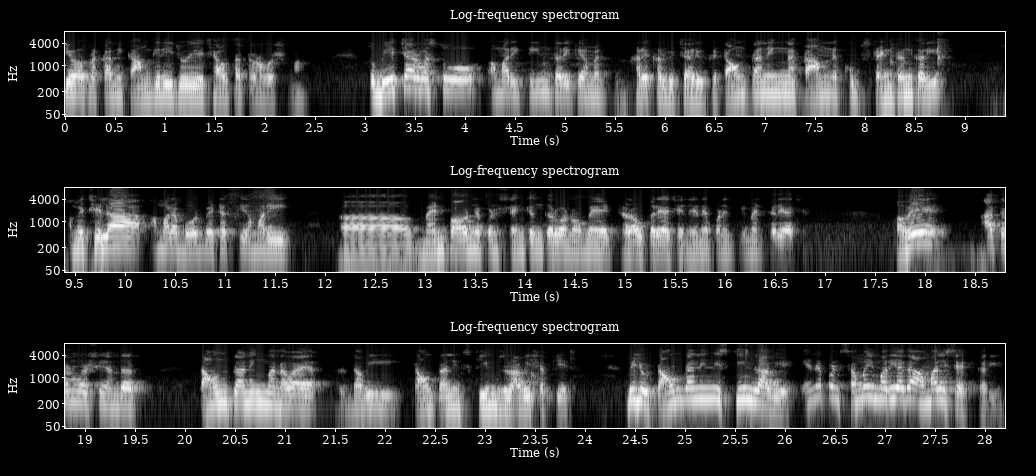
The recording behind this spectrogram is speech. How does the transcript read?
કેવા પ્રકારની કામગીરી જોઈએ છે આવતા ત્રણ વર્ષમાં? તો બે ચાર વસ્તુઓ અમારી ટીમ તરીકે અમે ખરેખર વિચાર્યું કે ટાઉન પ્લાનિંગના કામને ખૂબ સ્ટ્રેન્થન કરીએ. અમે છેલ્લા અમારા બોર્ડ બેઠકથી અમારી મેન પાવરને પણ સ્ટ્રેન્થન કરવાનો અમે ઠરાવ કર્યા છે અને એને પણ ઇમ્પ્લિમેન્ટ કર્યા છે. હવે આ ત્રણ વર્ષની અંદર ટાઉન પ્લાનિંગમાં નવા, નવી ટાઉન પ્લાનિંગ સ્કીમ્સ લાવી શકીએ. બીજું ટાઉન પ્લાનિંગની સ્કીમ લાવીએ, એને પણ સમય મર્યાદા અમારી સેટ કરીએ.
